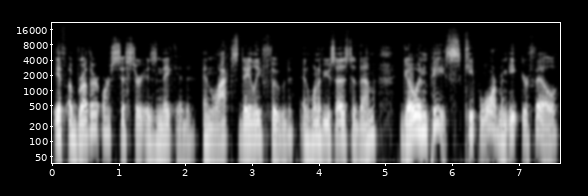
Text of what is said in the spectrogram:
If a brother or sister is naked and lacks daily food, and one of you says to them, Go in peace, keep warm, and eat your fill,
